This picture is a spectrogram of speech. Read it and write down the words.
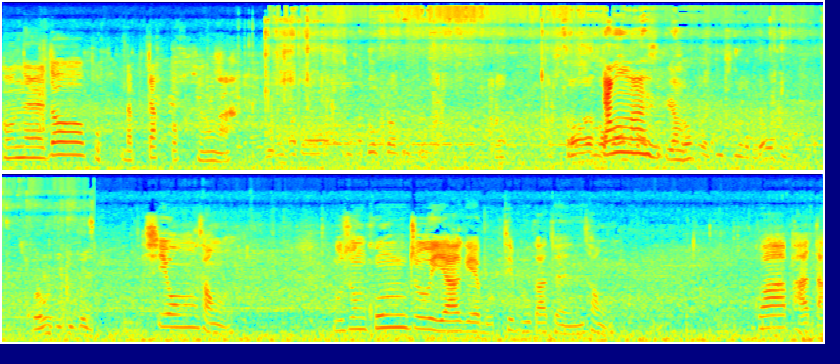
오늘도 복, 납작 복숭아. 짱 맛있어. 시옹성. 무슨 공주 이야기의 모티브가 된 성과 바다.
